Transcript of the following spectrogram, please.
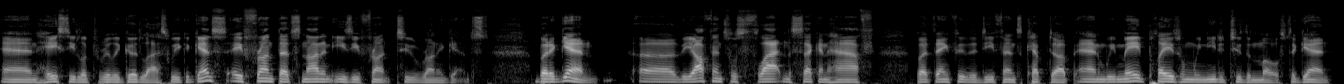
and Hasty looked really good last week against a front that's not an easy front to run against. But again, uh, the offense was flat in the second half, but thankfully the defense kept up, and we made plays when we needed to the most. Again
